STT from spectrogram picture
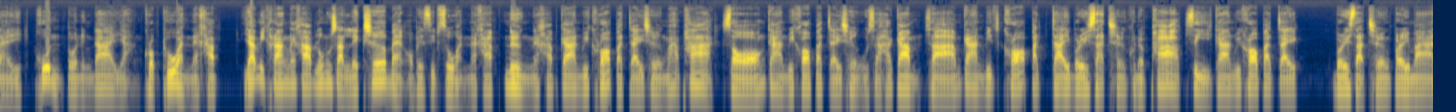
ในหุ้นตัวหนึ่งได้อย่างครบถ้วนนะครับ ย้ำอีกครั้งนะครับ ลงทุนศาสตร์เลคเชอร์แบ่งออกเป็น 10 ส่วนนะครับ1นะครับการวิเคราะห์ปัจจัยเชิงมหภาค 2 การวิเคราะห์ปัจจัยเชิงอุตสาหกรรม 3 การวิเคราะห์ปัจจัยบริษัทเชิงคุณภาพ 4 การวิเคราะห์ปัจจัยบริษัทเชิงปริมาณ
